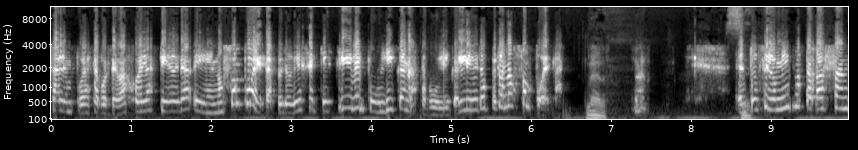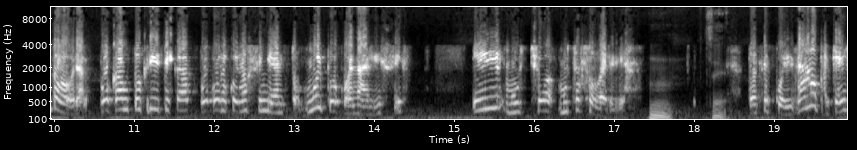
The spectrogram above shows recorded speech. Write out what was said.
salen pues hasta por debajo de las piedras. Eh, no son poetas, pero dicen que escriben, publican, hasta publican libros, pero no son poetas. Claro. Entonces lo mismo está pasando ahora. Poca autocrítica, poco conocimiento, muy poco análisis y mucho mucha soberbia. Mm. Entonces, cuidado, porque hay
